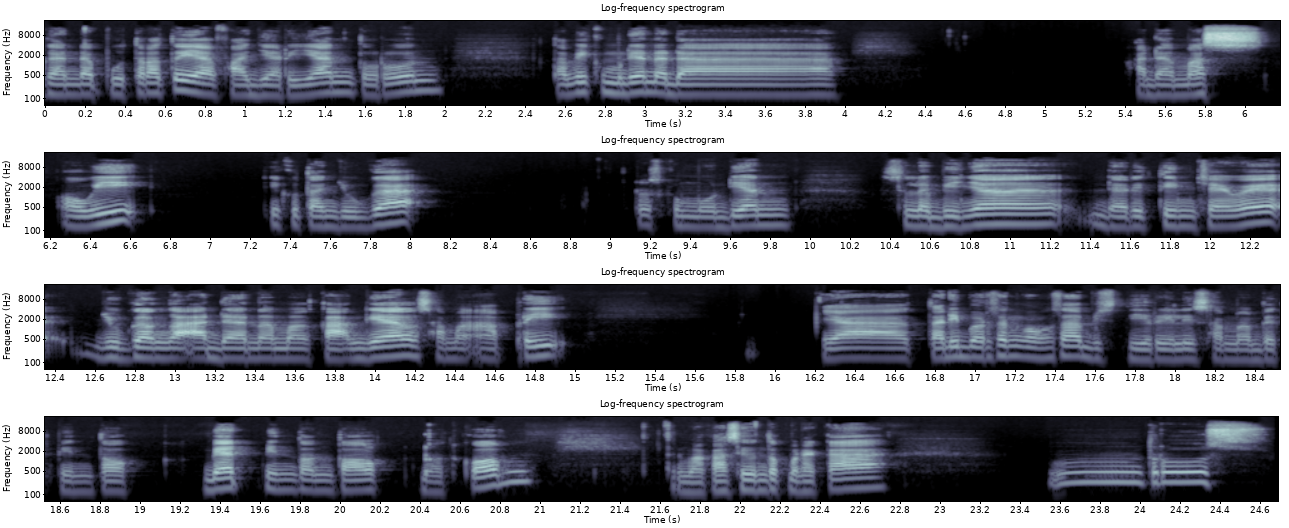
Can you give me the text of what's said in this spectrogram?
ganda putra tuh ya Fajarian turun, tapi kemudian ada ada Mas Owi ikutan juga. Terus kemudian selebihnya dari tim cewek juga nggak ada nama Kagel sama Apri. Ya tadi barusan kalau saya habis dirilis sama badminton badmintontalk.com terima kasih untuk mereka. Hmm, terus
